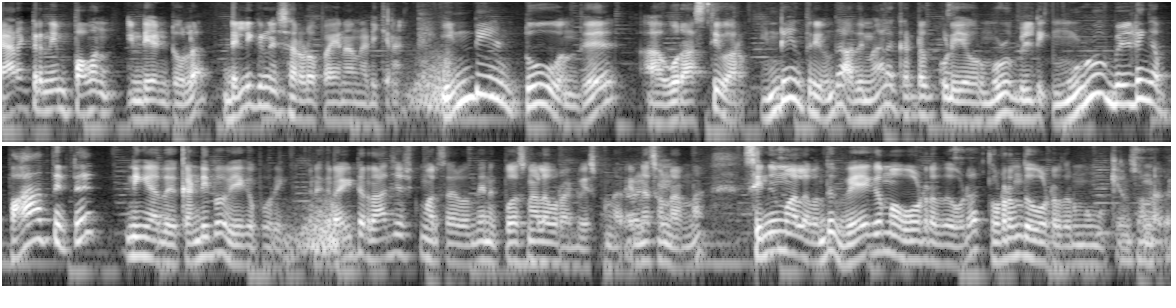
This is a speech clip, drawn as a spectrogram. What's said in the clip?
கேரக்டர் நேம் பவன் இந்தியன் டூவில் டெல்லி கணேஷ் சாரோட பையனாக நடிக்கிறேன். இந்தியன் டூ வந்து ஒரு அஸ்திவாரம். இந்தியன் த்ரீ வந்து அது மேலே கட்டக்கூடிய ஒரு முழு பில்டிங் முழு பில்டிங்கை பார்த்துட்டு நீங்கள் அது கண்டிப்பாக வேக போகிறீங்க எனக்கு ரைட்டர் ராஜேஷ்குமார் சார் வந்து எனக்கு பர்சனலாக ஒரு அட்வைஸ் பண்ணார். என்ன சொன்னார்னா சினிமாவில் வந்து வேகமாக ஓடுறத விட தொடர்ந்து ஓடுறது ரொம்ப முக்கியம்னு சொன்னார்.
